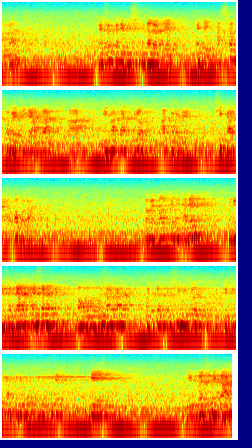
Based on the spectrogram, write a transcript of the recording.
আমরা বেসরকারি বিশ্ববিদ্যালয়কে থেকে আশ্বস্ত হয়েছে যে আমরা আর নির্মাতার আচরণের শিকার হব না তবে বলতে জানেন উনিশশো তেরাত্তর সালে বঙ্গবন্ধু সরকার অত্যন্ত সীমিত উচ্চশিক্ষা পরিষদের যে ইউনিভার্সিটি গ্রান্ট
